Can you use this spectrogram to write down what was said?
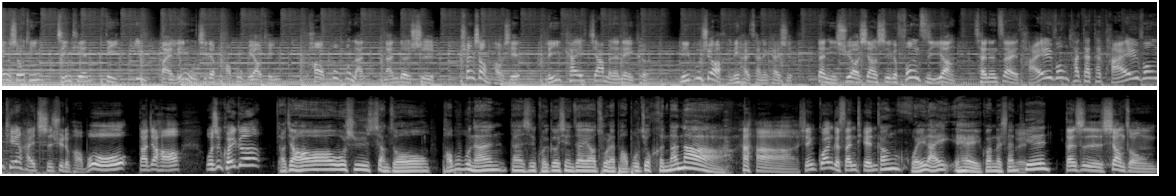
欢迎收听今天第一百零五集的跑步不要停，跑步不难，难的是穿上跑鞋离开家门的那一刻。你不需要很厉害才能开始，但你需要像是一个疯子一样，才能在台风台台台台风天还持续的跑步。大家好，我是奎哥。大家好，我是向总。跑步不难，但是奎哥现在要出来跑步就很难啦。哈哈，先关个三天，刚回来，嘿，关个三天。但是向总，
